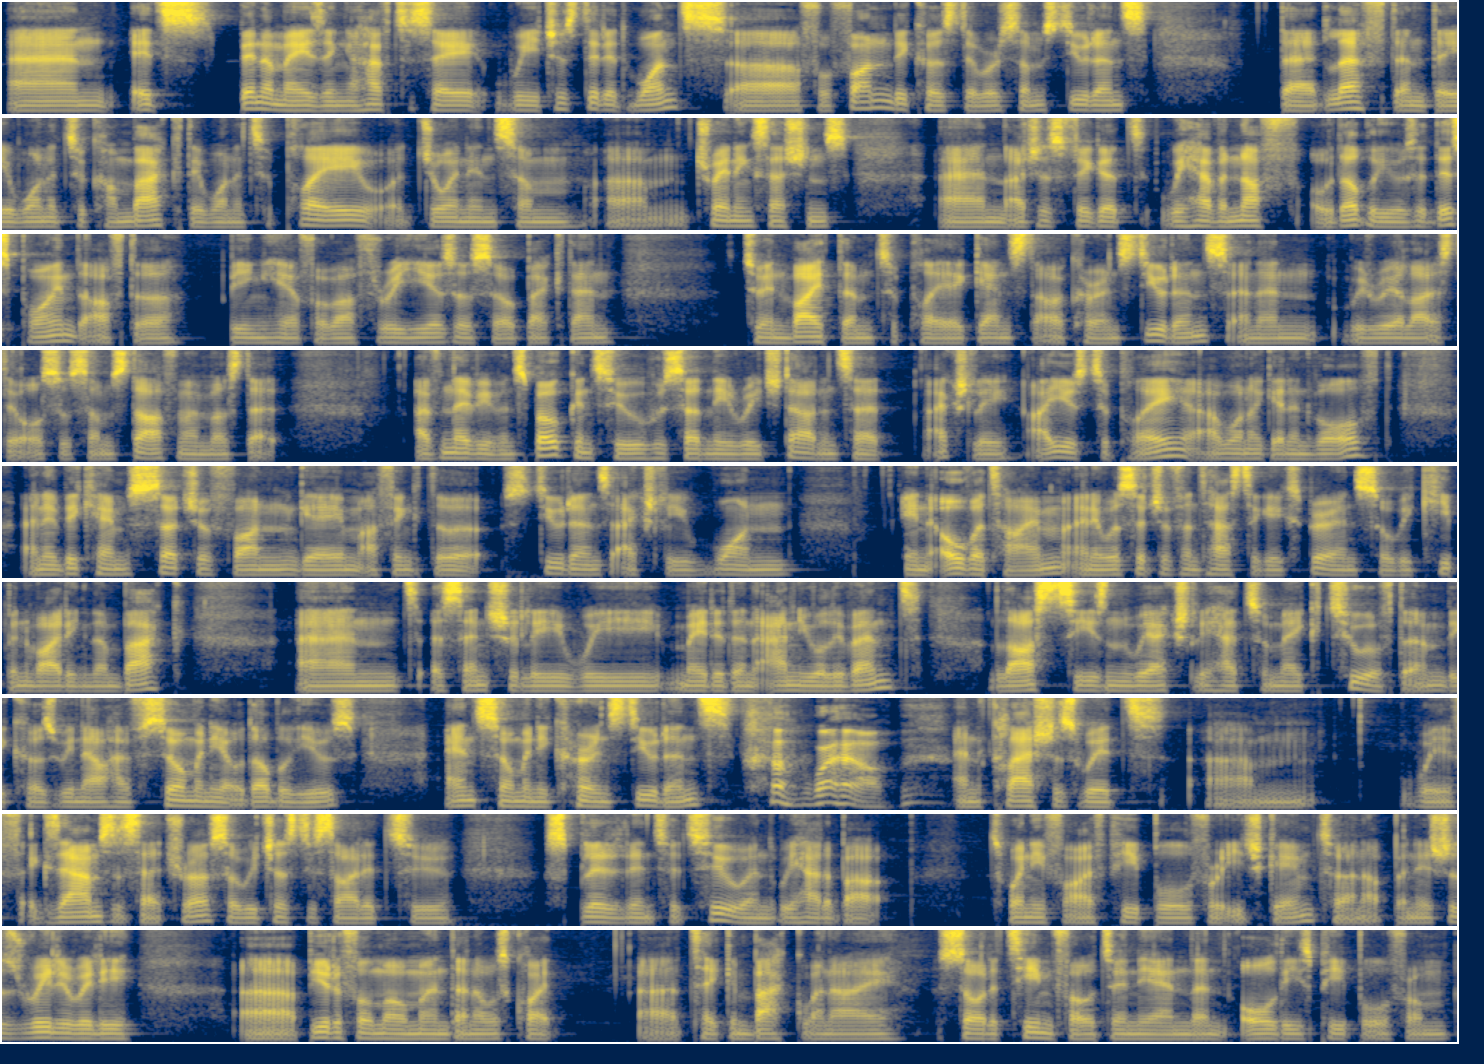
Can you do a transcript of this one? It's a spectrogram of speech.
and it's been amazing. I have to say, we just did it once uh, for fun because there were some students that left and they wanted to come back, they wanted to play or join in some um, training sessions. And I just figured we have enough OWs at this point after being here for about three years or so back then to invite them to play against our current students. And then we realized there are also some staff members that I've never even spoken to who suddenly reached out and said, Actually, I used to play, I want to get involved and it became such a fun game. I think the students actually won in overtime, and it was such a fantastic experience. So we keep inviting them back, and essentially we made it an annual event. Last season we actually had to make two of them because we now have so many OWs and so many current students. wow! And clashes with um, with exams, etc. So we just decided to split it into two, and we had about 25 people for each game turn up, and it's just really, really uh, beautiful moment. And I was quite uh, taken back when I saw the team photo in the end, and all these people from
